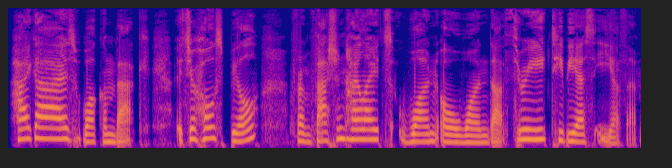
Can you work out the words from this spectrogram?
Hi guys, welcome back. It's your host Bill from Fashion Highlights 101.3 TBS EFM.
